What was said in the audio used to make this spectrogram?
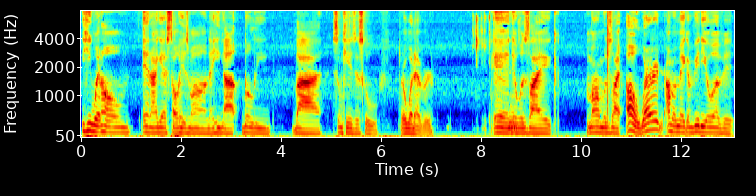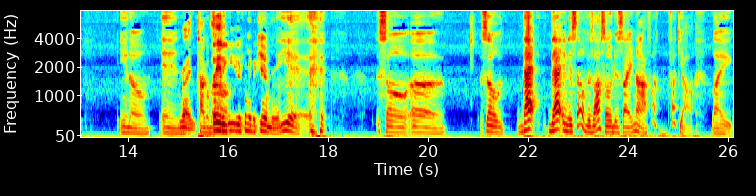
he went home and I guess told his mom that he got bullied by some kids at school or whatever. And it was like mom was like, "Oh, word, I'm going to make a video of it." you know, and right. talk about say it again in front of the camera. Yeah. so, uh, so that that in itself is also just like nah, fuck fuck y'all. Like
